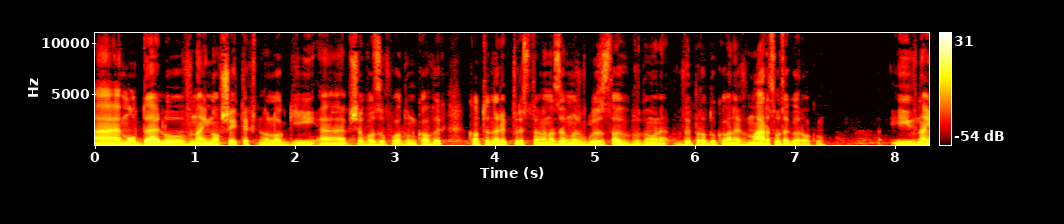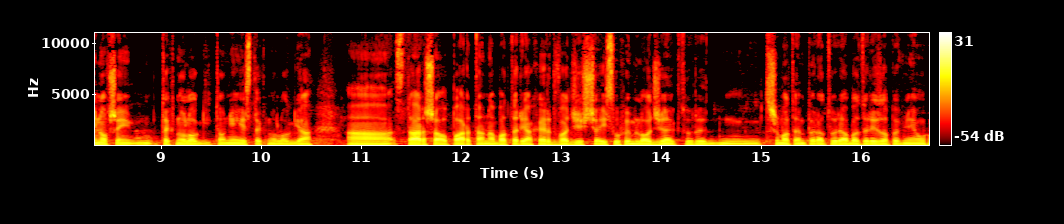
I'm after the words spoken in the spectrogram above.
e, modelu, w najnowszej technologii e, przewozów ładunkowych. Kontenery, które stoją na zewnątrz w ogóle zostały wyprodukowane w marcu tego roku i w najnowszej technologii. To nie jest technologia starsza, oparta na bateriach R20 i suchym lodzie, który mm, trzyma temperaturę, a baterie zapewniają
